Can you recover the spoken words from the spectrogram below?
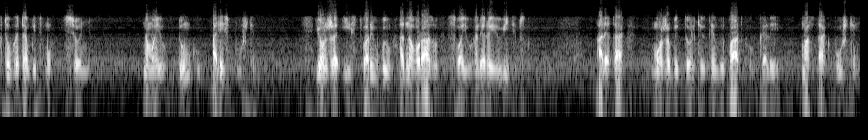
Хто гэта быць мог сёння? На маю думку алесь пушкін. Ён жа і стварыў быў аднаго разу сваю галерэю віцебску. Але так можа быць толькі ў тым выпадку, калі мастак пушкін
